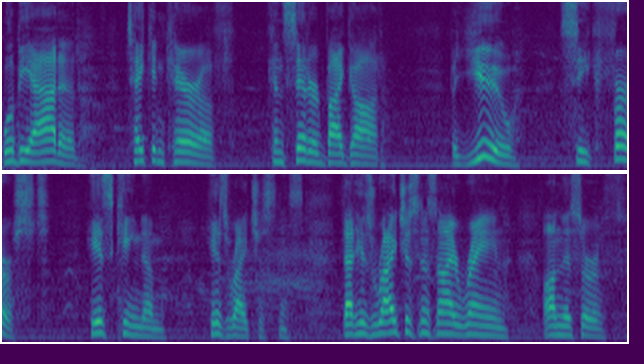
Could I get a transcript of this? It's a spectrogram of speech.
will be added, taken care of, considered by God. But you seek first his kingdom, his righteousness, that his righteousness and I reign on this earth.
